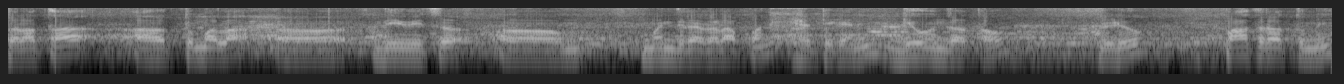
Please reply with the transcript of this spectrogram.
तर आता तुम्हाला देवीचं मंदिराकडे आपण ह्या ठिकाणी घेऊन जात आहोत. व्हिडिओ पाहत राहा तुम्ही.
